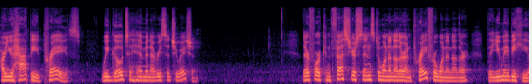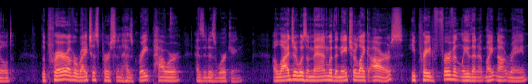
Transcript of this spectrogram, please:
Are you happy? Praise we go to him in every situation. Therefore, confess your sins to one another and pray for one another that you may be healed. The prayer of a righteous person has great power as it is working. Elijah was a man with a nature like ours. He prayed fervently that it might not rain,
